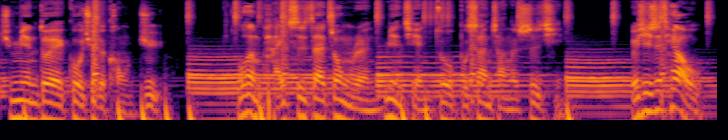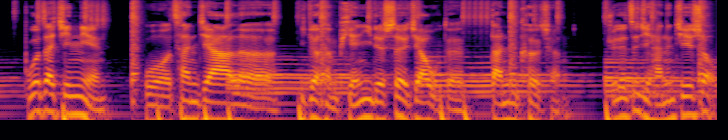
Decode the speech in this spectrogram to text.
去面对过去的恐惧。我很排斥在众人面前做不擅长的事情，尤其是跳舞。不过，在今年。我参加了一个很便宜的社交舞的单日课程，觉得自己还能接受，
